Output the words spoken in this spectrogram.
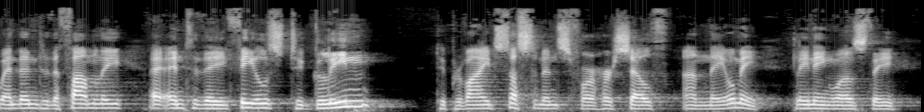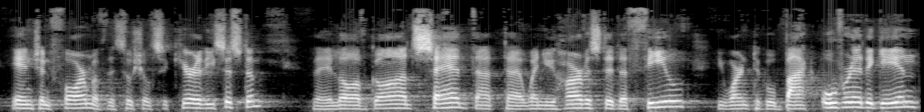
went into the family, uh, into the fields to glean, to provide sustenance for herself and Naomi. Gleaning was the ancient form of the social security system. The law of God said that uh, when you harvested a field, you weren't to go back over it again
